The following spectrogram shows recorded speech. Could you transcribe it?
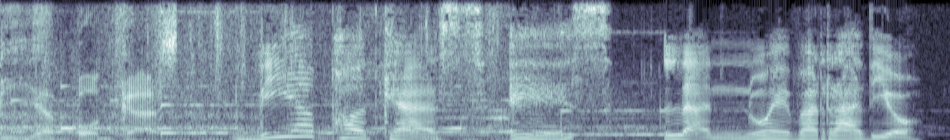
Vía podcast. Vía podcast es la nueva radio.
